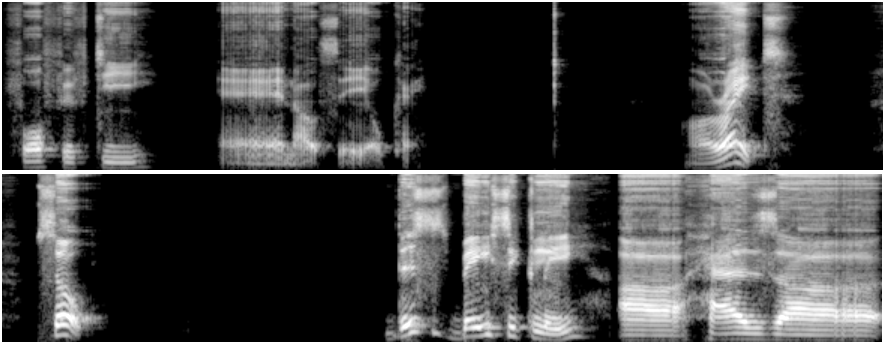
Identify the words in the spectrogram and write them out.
450 and I'll say okay. All right. So this basically uh, has uh,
